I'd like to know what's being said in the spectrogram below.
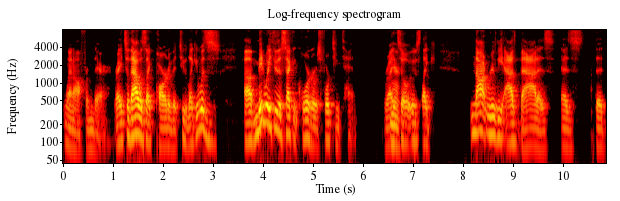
went off from there. Right. So that was like part of it too. Like it was uh, midway through the second quarter, it was 14 10, right? Yeah. So it was like not really as bad as as the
